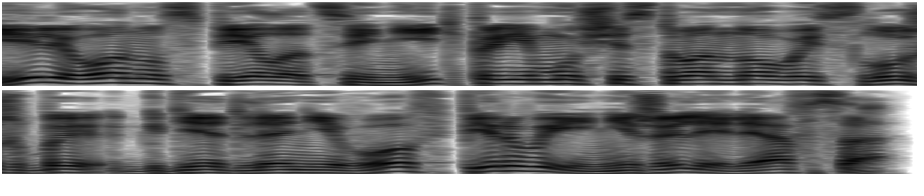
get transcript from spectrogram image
или он успел оценить преимущество новой службы, где для него впервые не жалели овса.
